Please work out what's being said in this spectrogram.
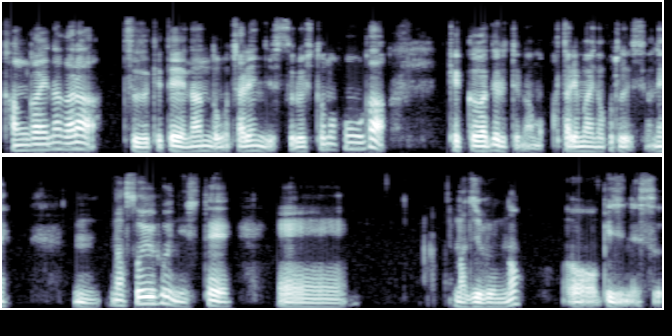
考えながら続けて何度もチャレンジする人の方が結果が出るっていうのはもう当たり前のことですよね。うん。まあそういうふうにして、えーまあ自分のビジネス、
